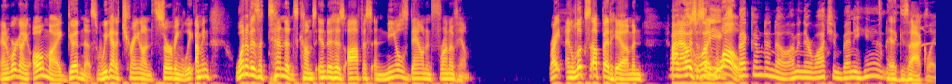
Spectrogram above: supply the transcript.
and we're going, oh my goodness, we got to train on serving. Le-. I mean, one of his attendants comes into his office and kneels down in front of him, right, and looks up at him, and well, I, was just like, whoa. Expect him to know? I mean, they're watching Benny Hinn. Exactly,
